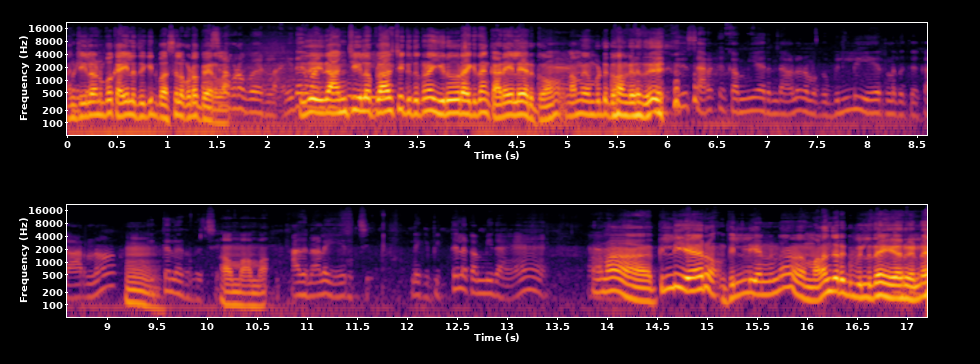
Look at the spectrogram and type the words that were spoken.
அஞ்சு கிலோன்னு போய் கையில் தூக்கிட்டு பஸ்ஸில் கூட போயிடலாம் கூட போயிடலாம் இது இது அஞ்சு கிலோ பிளாஸ்டிக் தூக்குனா இருபது ரூபாய்க்கு தான் கடையிலே இருக்கும். நம்ம எம்பிட்டுக்கு வாங்குறது. சரக்கு கம்மியாக இருந்தாலும் நமக்கு பில்லு ஏறினதுக்கு காரணம் பித்தளை இருந்துச்சு. ஆமாம் ஆமாம் அதனால ஏறுச்சு. இன்னைக்கு பித்தளை கம்மி தான் ஆனால் பில்லு ஏறும். பில்லு என்னன்னா மலஞ்சரக்கு பில்லு தான் ஏறும் என்ன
